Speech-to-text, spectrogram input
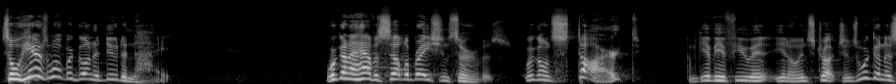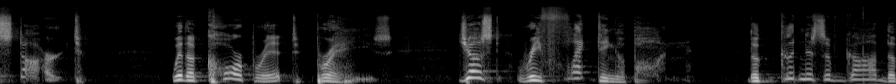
So here's what we're going to do tonight. We're going to have a celebration service. We're going to start. I'm giving you a few uh, you know, instructions. We're going to start with a corporate praise, just reflecting upon the goodness of God, the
